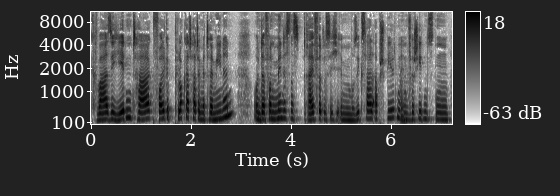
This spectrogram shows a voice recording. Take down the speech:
quasi jeden Tag vollgeplockert hatte mit Terminen und davon mindestens drei Viertel sich im Musiksaal abspielten, mhm. in verschiedensten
